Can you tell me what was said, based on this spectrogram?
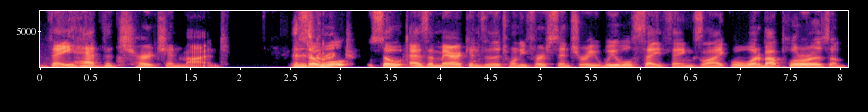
they had the church in mind. So we'll, so as Americans in the 21st century, we will say things like, "Well, what about pluralism?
